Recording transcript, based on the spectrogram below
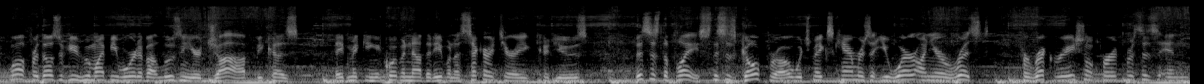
Well, for those of you who might be worried about losing your job because they're making equipment now that even a secretary could use, this is the place. This is GoPro, which makes cameras that you wear on your wrist for recreational purposes and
